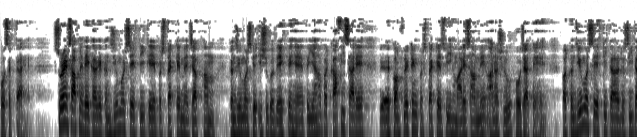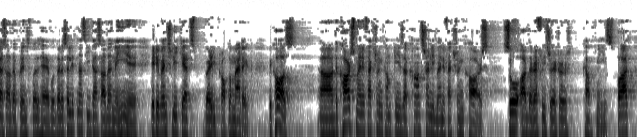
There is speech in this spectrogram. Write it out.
ہو سکتا ہے اسٹوڈینٹس آپ نے دیکھا کہ کنزیومر سیفٹی کے پرسپیکٹو میں جب ہم کنزیومرز کے ایشو کو دیکھتے ہیں تو یہاں پر کافی سارے کانفلکٹنگ پرسپیکٹوز بھی ہمارے سامنے آنا شروع ہو جاتے ہیں اور کنزیومر سیفٹی کا جو سیدھا سادہ پرنسپل ہے وہ دراصل اتنا سیدھا سادہ نہیں ہے it eventually gets very problematic because the cars manufacturing companies are constantly manufacturing cars so are the refrigerator companies but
